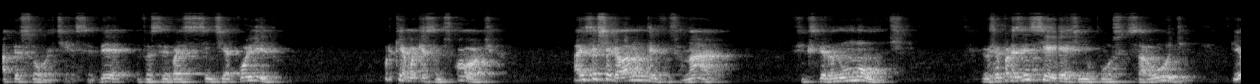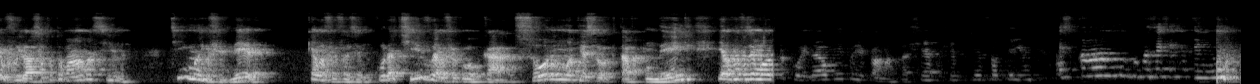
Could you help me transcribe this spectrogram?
a pessoa vai te receber e você vai se sentir acolhido porque é uma questão psicológica. Aí você chega lá, não tem funcionário, fica esperando um monte. Eu já presenciei aqui no posto de saúde e eu fui lá só para tomar uma vacina. Tinha uma enfermeira que ela foi fazer um curativo, ela foi colocar soro numa pessoa que estava com dengue e ela foi fazer uma outra coisa. Aí alguém foi reclamar para a chefe, a chefe eu só tenho um. Mas como você já tem um?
